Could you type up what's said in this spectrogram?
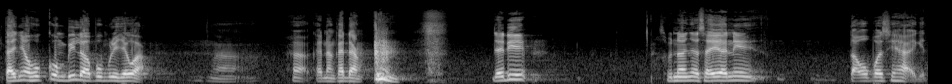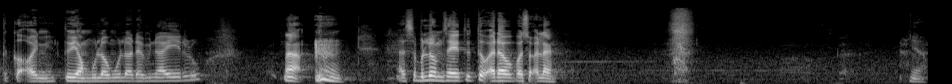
Tanya hukum bila pun boleh jawab. Ha, ha kadang-kadang. Jadi sebenarnya saya ni tak apa sihat kita kak ini. Tu yang mula-mula dah minum air dulu. Nah. Sebelum saya tutup ada apa soalan? Ya.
